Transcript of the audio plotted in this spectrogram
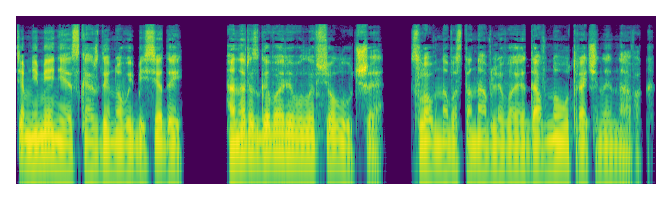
Тем не менее, с каждой новой беседой она разговаривала все лучше, словно восстанавливая давно утраченный навык.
